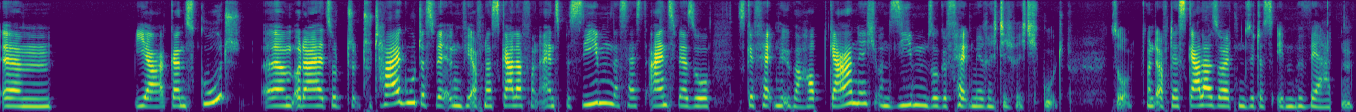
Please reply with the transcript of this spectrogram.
ähm, ja ganz gut ähm, oder halt so total gut. Das wäre irgendwie auf einer Skala von 1 bis 7. Das heißt, 1 wäre so, es gefällt mir überhaupt gar nicht und 7 so gefällt mir richtig, richtig gut. So, und auf der Skala sollten sie das eben bewerten.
